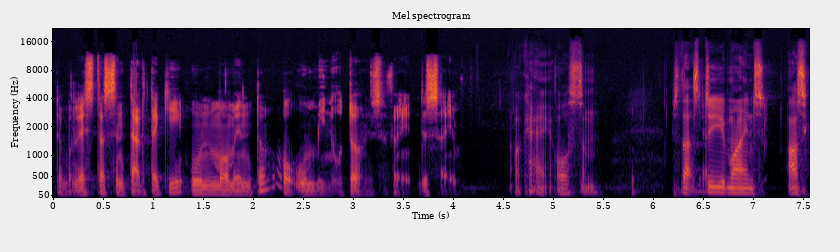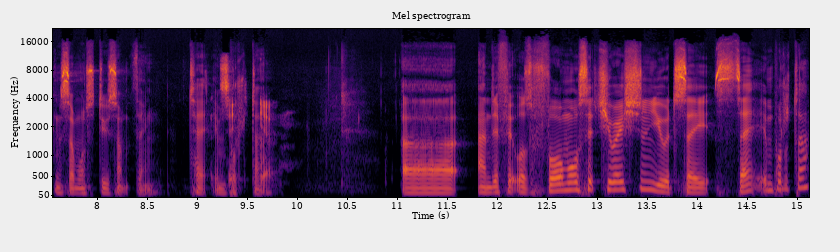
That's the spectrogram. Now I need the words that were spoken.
¿Te molesta sentarte aquí un momento o un minuto? It's the same- Okay, awesome. So that's do you mind asking someone to do something? Te importa. Yeah. Uh, and if it was a formal situation, you would say se importa?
